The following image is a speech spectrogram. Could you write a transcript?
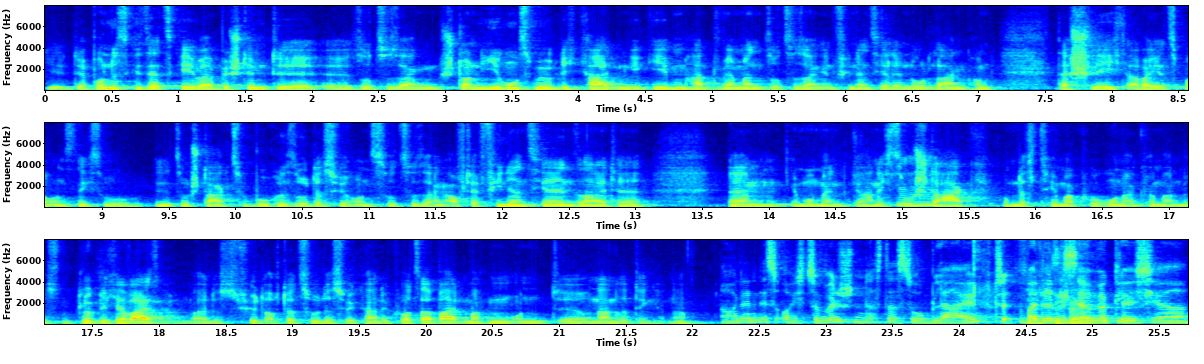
der Bundesgesetzgeber bestimmte äh, sozusagen Stornierungsmöglichkeiten gegeben hat, wenn man sozusagen in finanzielle Notlagen kommt. Das schlägt aber jetzt bei uns nicht so, so stark zu Buche, so dass wir uns sozusagen auf der finanziellen Seite ähm, im Moment gar nicht so mhm. stark um das Thema Corona kümmern müssen. Glücklicherweise, weil das führt auch dazu, dass wir keine Kurzarbeit machen und, äh, und andere Dinge. Ne? Aber dann ist euch zu wünschen, dass das so bleibt, weil das ist ja wirklich äh,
